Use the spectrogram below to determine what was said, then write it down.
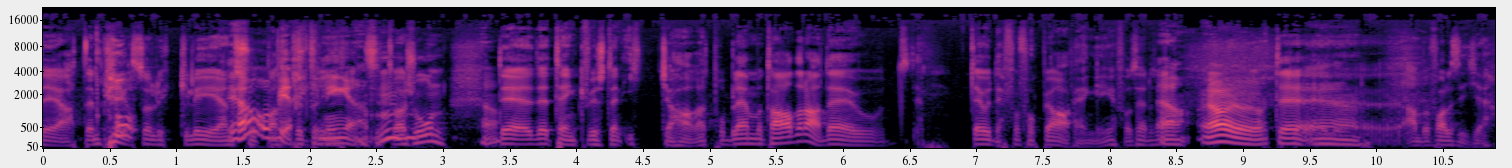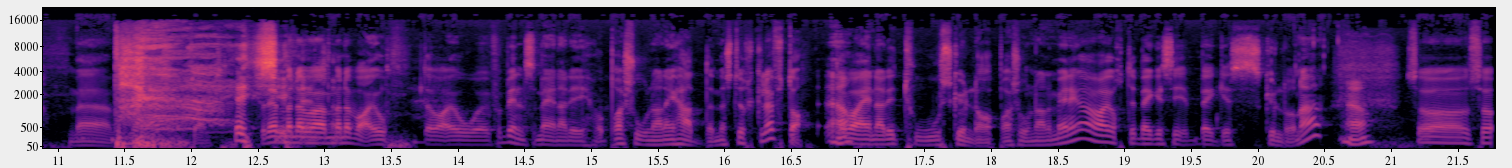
det at en blir så lykkelig i en Ja, såpass bedriten Mm. situasjon. Ja. Det, det tenker hvis en ikke har et problem og tar det, da. Det er jo, det er jo derfor folk blir avhengige, for å si det sånn. Ja, ja jo, jo. Det Det eh, anbefales ikke. Men, det, men, det var, men det, var jo, det var jo i forbindelse med en av de operasjonene jeg hadde med styrkeløft. da. Det var en av de to skulderoperasjonene mine. Jeg har gjort i begge, begge skuldrene. ja. Så, så,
